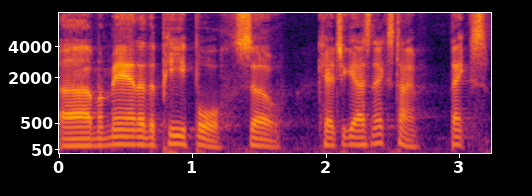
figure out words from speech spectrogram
Uh, I'm a man of the people. So, catch you guys next time. Thanks.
